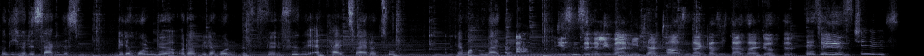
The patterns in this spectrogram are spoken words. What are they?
Und ich würde sagen, das wiederholen wir oder wiederholen, wir fügen ein Teil 2 dazu. Wir machen weiter. In diesem Sinne, liebe Anita, tausend Dank, dass ich da sein durfte. Sehr, sehr Tschüss. Tschüss.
